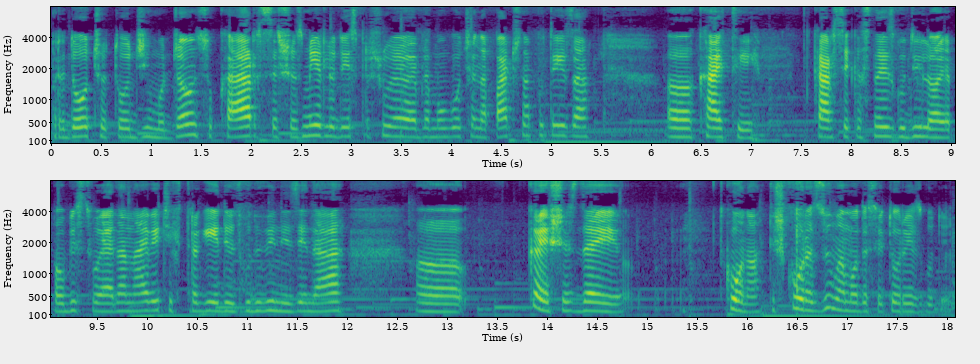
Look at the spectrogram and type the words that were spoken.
predočil to Jimu Jonesu, kar se še zmeraj ljudje sprašujejo, je bila mogoče napačna poteza. Uh, kaj ti, kar se je kasneje zgodilo, je pa v bistvu ena največjih tragedij v zgodovini ZDA, uh, kaj je še zdaj tako, no, težko razumemo, da se je to res zgodilo.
